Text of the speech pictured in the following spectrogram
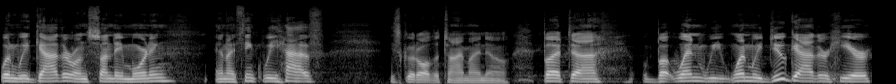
when we gather on Sunday morning, and I think we have He's good all the time, I know. But, uh, but when, we, when we do gather here,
